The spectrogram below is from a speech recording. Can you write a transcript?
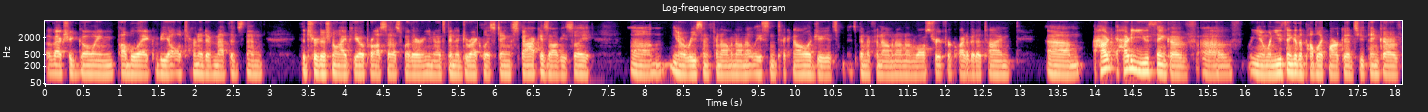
of actually going public via alternative methods than the traditional IPO process. Whether you know it's been a direct listing, SPAC is obviously um, you know a recent phenomenon, at least in technology. It's it's been a phenomenon on Wall Street for quite a bit of time. Um, how how do you think of of you know when you think of the public markets, you think of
